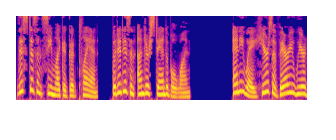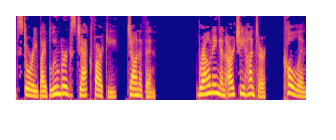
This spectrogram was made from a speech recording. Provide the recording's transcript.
This doesn't seem like a good plan, but it is an understandable one. Anyway, here's a very weird story by Bloomberg's Jack Farchy, Jonathan Browning and Archie Hunter, colon,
